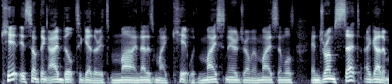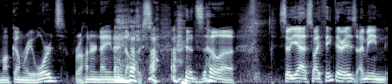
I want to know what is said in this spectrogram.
kit is something I built together. It's mine. That is my kit with my snare drum and my cymbals. And drum set, I got at Montgomery Wards for $199. and so, uh, so yeah, so I think there is. I mean,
